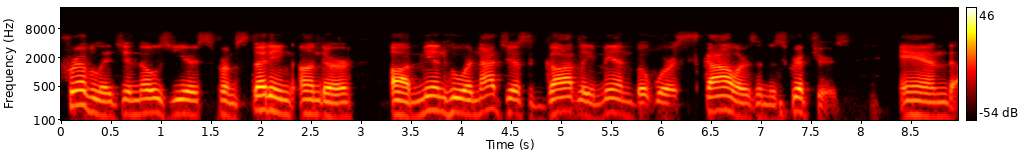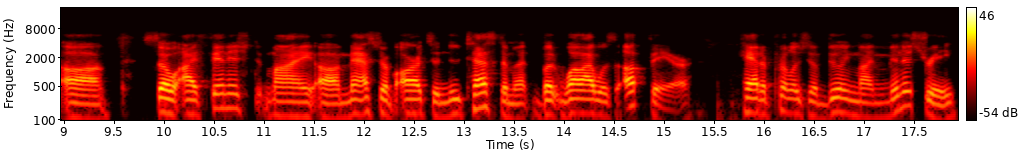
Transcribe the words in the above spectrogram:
privilege in those years from studying under uh, men who were not just godly men but were scholars in the scriptures and uh, so I finished my uh, Master of Arts in New Testament, but while I was up there, had a privilege of doing my ministry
